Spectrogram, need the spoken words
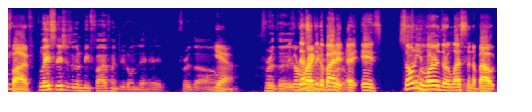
PlayStation 5. PlayStation's gonna be 500 on the head for the um, Yeah. for the. The That's the thing regular about it model. uh, is Sony learned their lesson about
